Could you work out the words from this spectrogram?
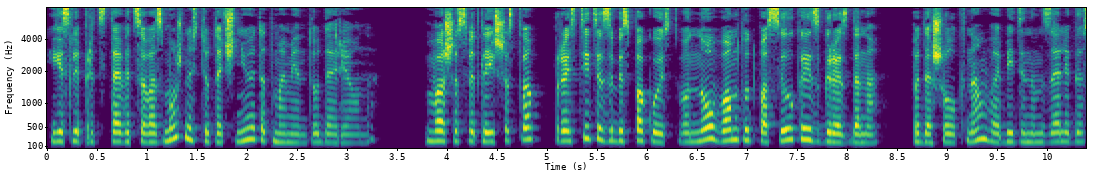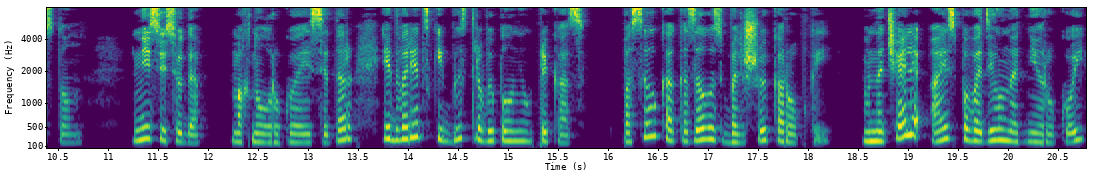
Если представится возможность, уточню этот момент у Дариона. «Ваше светлейшество, простите за беспокойство, но вам тут посылка из Грездена», – подошел к нам в обеденном зале Гастон. «Неси сюда», – махнул рукой Эйситар, и дворецкий быстро выполнил приказ. Посылка оказалась большой коробкой. Вначале Айс поводил над ней рукой,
